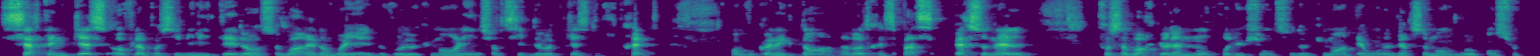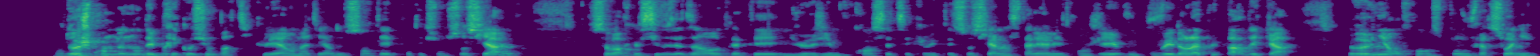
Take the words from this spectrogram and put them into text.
certaines caisses offrent la possibilité de recevoir et d'envoyer vos documents en ligne sur le site de votre caisse de retraite en vous connectant à votre espace personnel. Faut savoir que la non-production de ce document interrompt le versement de vos pensions. Dois-je prendre maintenant des précautions particulières en matière de santé et de protection sociale? Faut savoir que si vous êtes un retraité du régime français de sécurité sociale installé à l'étranger, vous pouvez dans la plupart des cas revenir en France pour vous faire soigner.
